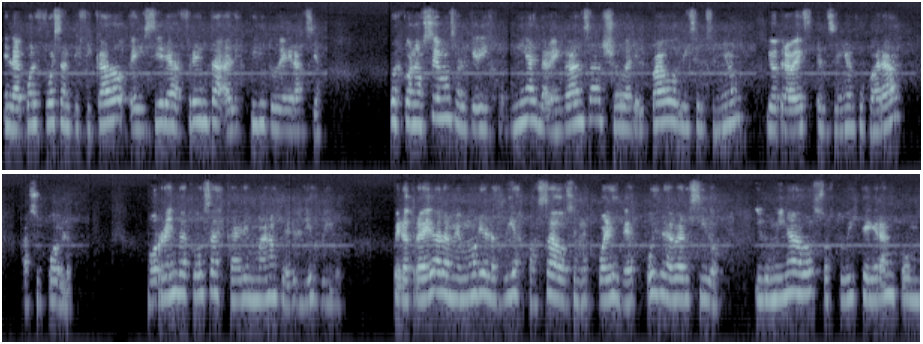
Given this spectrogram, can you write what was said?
en la cual fue santificado e hiciere afrenta al Espíritu de gracia? Pues conocemos al que dijo, mía es la venganza, yo daré el pago, dice el Señor, y otra vez el Señor juzgará a su pueblo. Horrenda cosa es caer en manos del Dios vivo. Pero traed a la memoria los días pasados en los cuales después de haber sido iluminados sostuviste gran com-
